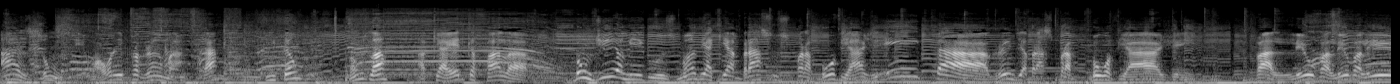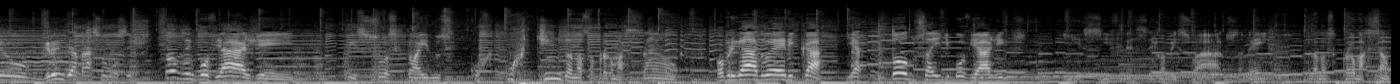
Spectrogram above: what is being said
às 11, uma hora de programa, tá? Então, vamos lá. Aqui a Érica fala: Bom dia, amigos. Mandem aqui abraços para boa viagem. Eita! Grande abraço para boa viagem. Valeu, valeu, valeu. Grande abraço a vocês todos em boa viagem. Pessoas que estão aí nos cur- curtindo a nossa programação. Obrigado, Érica. E a todos aí de boa viagem em Recife, né? Sejam abençoados também pela nossa programação.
